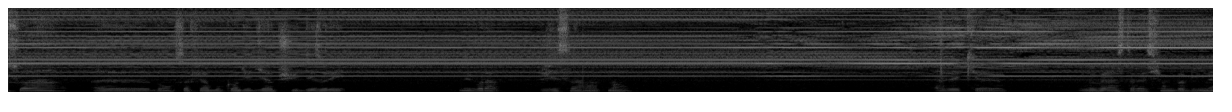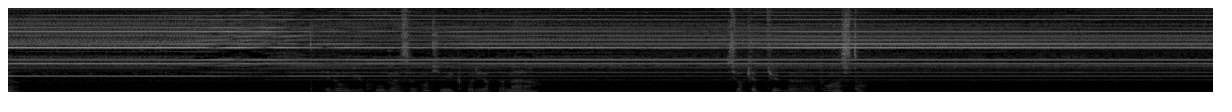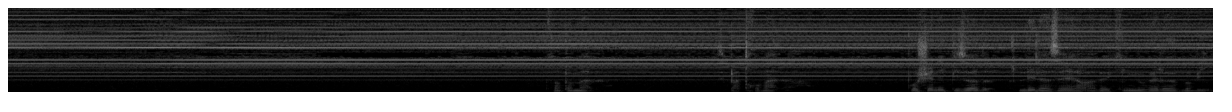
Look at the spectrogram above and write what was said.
bonsoir. Euh, bon, ça fait un boucan du diable, je suis désolé. Mais voilà, j'ai ça maintenant. Avec euh, nouvelle installation de bobine. Et donc du coup, ben, ça continue de produire pas mal. hein. Sur 4 tubes euh, pour Enfin pas mal. C'est pas trop mal. Prochain épisode, les lasers avec une nouvelle bobine.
